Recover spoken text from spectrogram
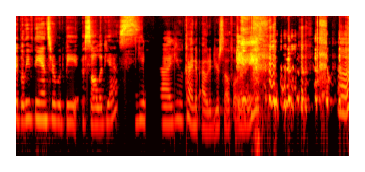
I believe the answer would be a solid yes. Uh, you kind of outed yourself already. Uh,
